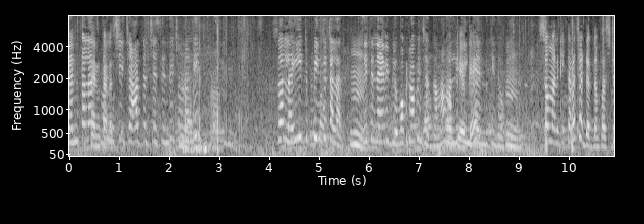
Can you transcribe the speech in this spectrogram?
Ten colours. 10 colours. మంచి చార్ట్ వచ్చేసింది చూడండి. So light pink colour with navy blue. ఒకటి ఓపెన్ చేద్దామా? మళ్ళీ పింక్. ఎందుకు ఇది open సో మనకి కలర్ చార్ట్ చెప్దాం ఫస్ట్.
